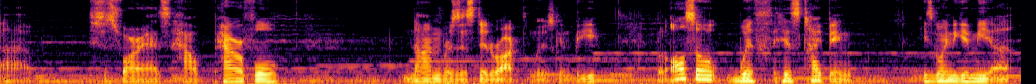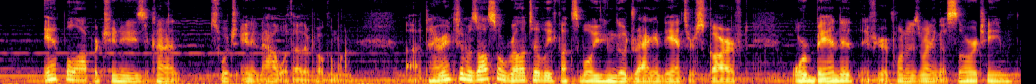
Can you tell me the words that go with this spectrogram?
uh, just as far as how powerful non-resisted rock moves can be, but also with his typing, he's going to give me uh, ample opportunities to kind of switch in and out with other Pokemon. Uh, is also relatively flexible. You can go Dragon Dance or Scarfed or Banded if your opponent is running a slower team.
